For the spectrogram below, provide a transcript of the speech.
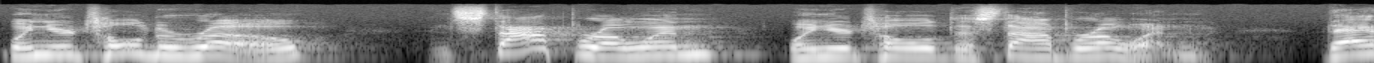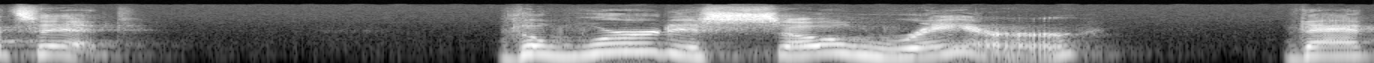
when you're told to row and stop rowing when you're told to stop rowing. That's it. The word is so rare that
